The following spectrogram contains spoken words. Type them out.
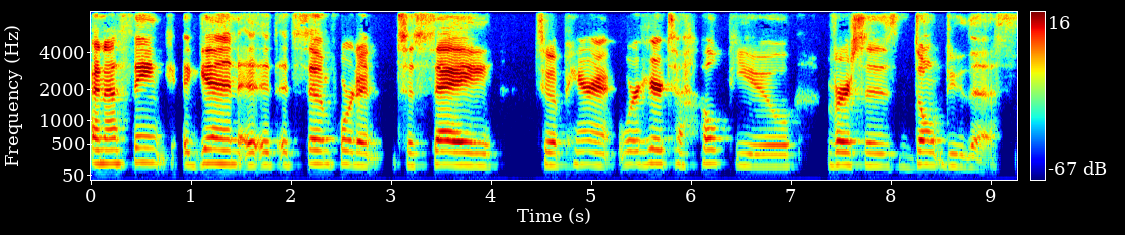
and I think again, it, it's so important to say to a parent, "We're here to help you," versus "Don't do this."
